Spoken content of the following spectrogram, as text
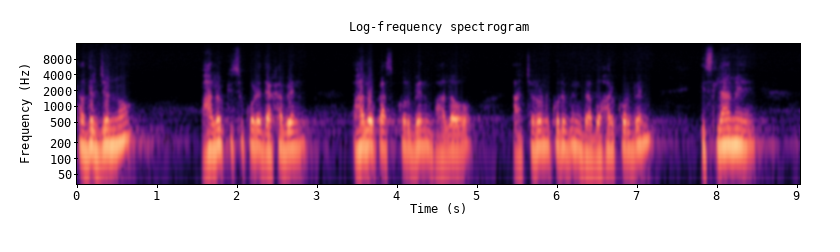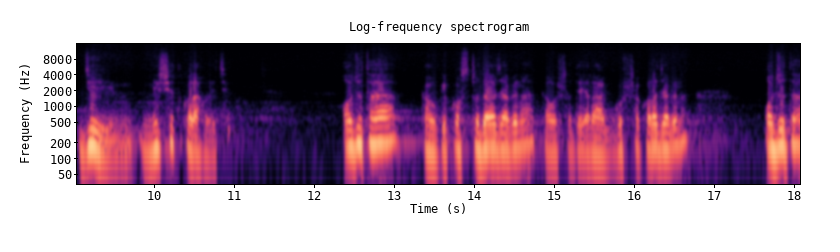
তাদের জন্য ভালো কিছু করে দেখাবেন, ভালো কাজ করবেন, ভালো আচরণ করবেন, ব্যবহার করবেন। ইসলামে যে নিষেধ করা হয়েছে, অযথা কাউকে কষ্ট দেওয়া যাবে না, কারোর সাথে রাগ গোসা করা যাবে না, অযথা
